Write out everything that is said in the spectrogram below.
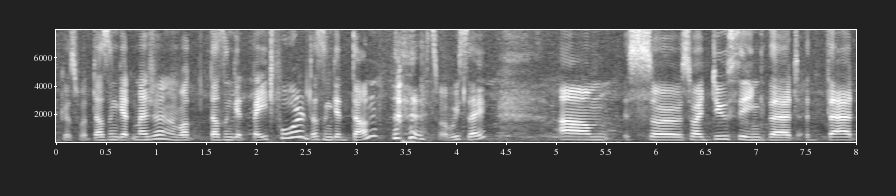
Because what doesn't get measured and what doesn't get paid for doesn't get done. That's what we say. Um, so, so I do think that that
